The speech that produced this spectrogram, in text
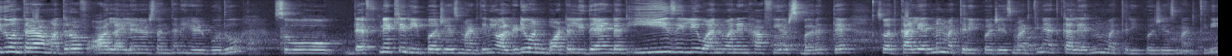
ಇದು ಒಂಥರ ಮದರ್ ಆಫ್ ಆಲ್ ಐಲೈನರ್ಸ್ ಅಂತಲೇ ಹೇಳ್ಬೋದು. ಸೊ ಡೆಫಿನೆಟ್ಲಿ ರೀಪರ್ಚೇಸ್ ಮಾಡ್ತೀನಿ. ಆಲ್ರೆಡಿ ಒಂದು ಬಾಟಲ್ ಇದೆ ಆ್ಯಂಡ್ ಅದು easily one one and half years ಬರುತ್ತೆ. ಸೊ ಅದು ಖಾಲಿ ಆದ್ಮೇಲೆ ಮತ್ತೆ ರೀಪರ್ಚೇಸ್ ಮಾಡ್ತೀನಿ. ಅದು ಖಾಲಿ ಆದ್ಮೇಲೆ ಮತ್ತೆ ರೀಪರ್ಚೇಸ್ ಮಾಡ್ತೀನಿ.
